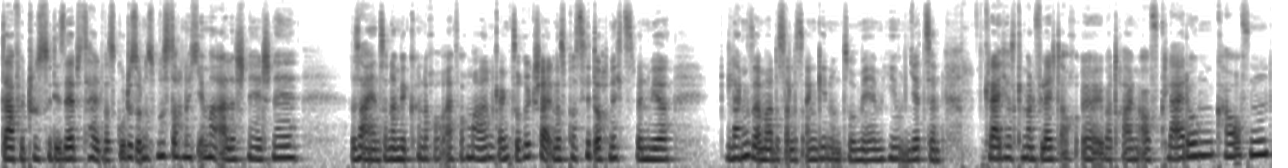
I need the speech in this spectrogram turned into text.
dafür tust du dir selbst halt was Gutes und es muss doch nicht immer alles schnell, schnell sein, sondern wir können doch auch einfach mal einen Gang zurückschalten. Es passiert doch nichts, wenn wir langsamer das alles angehen und so mehr im Hier und Jetzt sind. Gleiches kann man vielleicht auch äh, übertragen auf Kleidung kaufen.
